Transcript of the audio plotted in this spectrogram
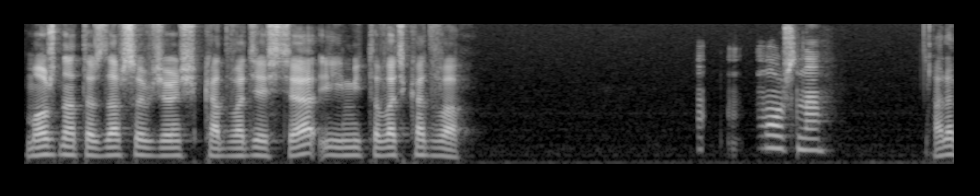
Można też zawsze wziąć K20 i imitować K2. Można. Ale.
